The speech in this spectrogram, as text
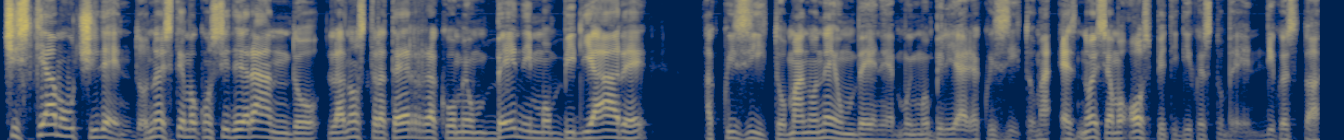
ci stiamo uccidendo, noi stiamo considerando la nostra terra come un bene immobiliare acquisito, ma non è un bene immobiliare acquisito, ma è, noi siamo ospiti di questo bene, di questa,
